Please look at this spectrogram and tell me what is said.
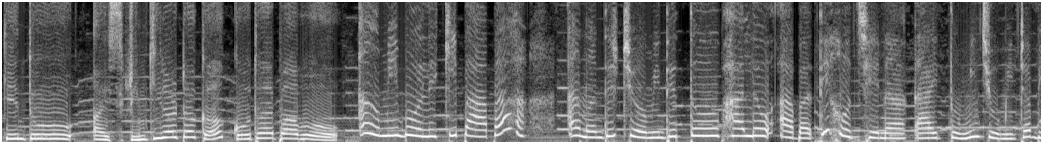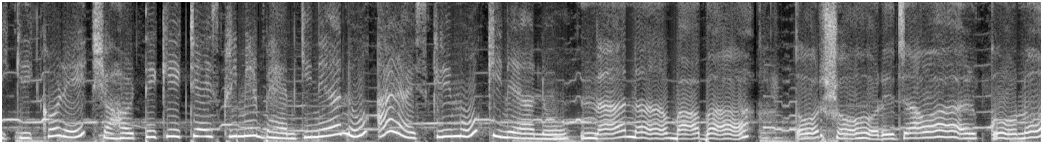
কিন্তু আইসক্রিম কেনার টাকা কোথায় পাবো? আমি বলি কি বাবা আমাদের জমিতে তো ভালো আবাদি হচ্ছে না। তাই তুমি জমিটা বিক্রি করে শহর থেকে একটি আইসক্রিমের ভ্যান কিনে আনো আর আইসক্রিমও কিনে আনো। না না বাবা তোর শহরে যাওয়ার কোনো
